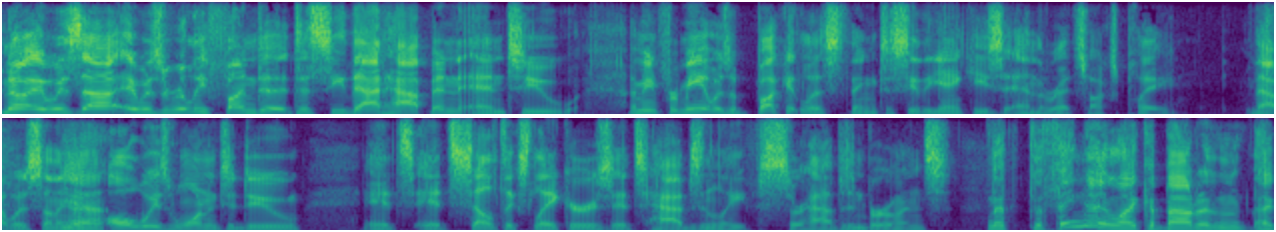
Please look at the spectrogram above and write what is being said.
no, it was uh, it was really fun to to see that happen, and to, I mean, for me, it was a bucket list thing to see the Yankees and the Red Sox play. That was something Yeah. I've always wanted to do. It's it's Celtics, Lakers, it's Habs and Leafs, or Habs and Bruins. The, the thing I like about it, and uh,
